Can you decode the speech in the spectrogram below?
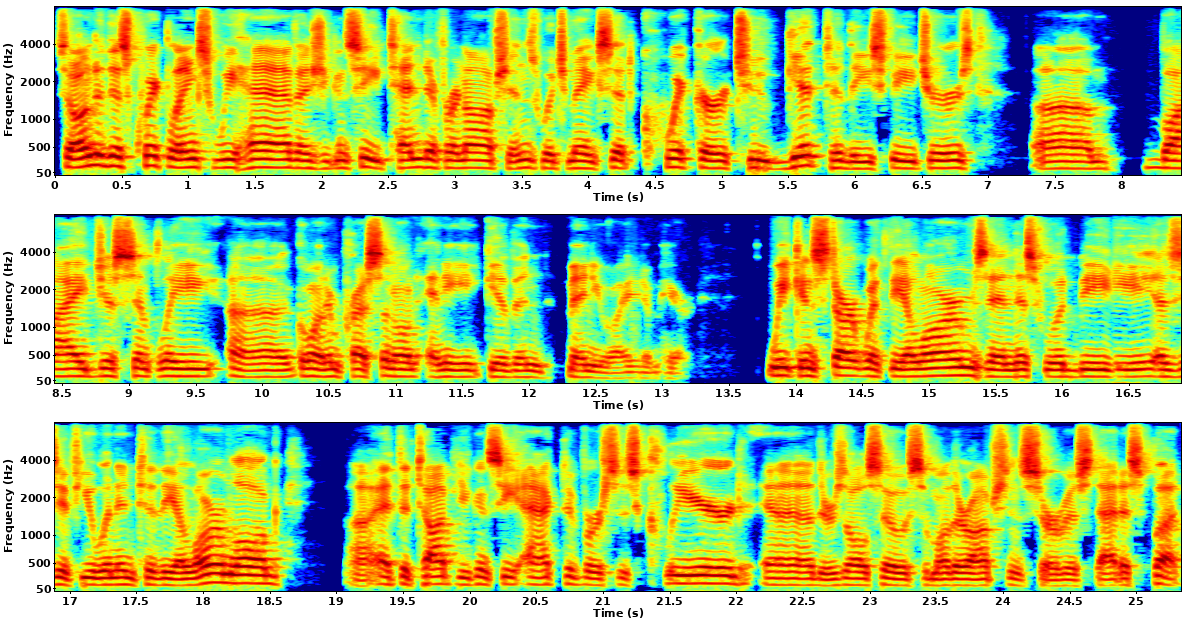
So under this quick links, we have, as you can see, 10 different options, which makes it quicker to get to these features um, by just simply uh, going and pressing on any given menu item here. We can start with the alarms, and this would be as if you went into the alarm log uh, at the top, you can see active versus cleared. Uh, there's also some other options, service status, but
